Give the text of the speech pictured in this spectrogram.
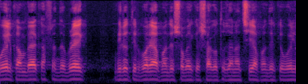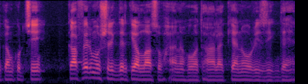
welcome back after the break বিরতির পরে আপনাদের সবাইকে স্বাগত জানাচ্ছি, আপনাদেরকে ওয়েলকাম করছি। কাফের মুশরিকদেরকে আল্লাহ সুবহান হুয়া তাআলা কেন রিজিক দেন?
